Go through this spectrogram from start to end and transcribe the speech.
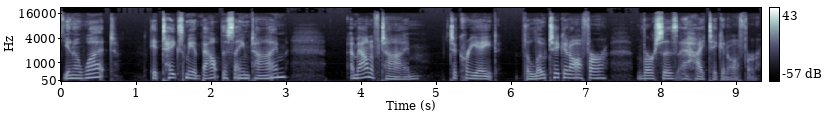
you know what? It takes me about the same time, amount of time to create the low ticket offer versus a high ticket offer.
